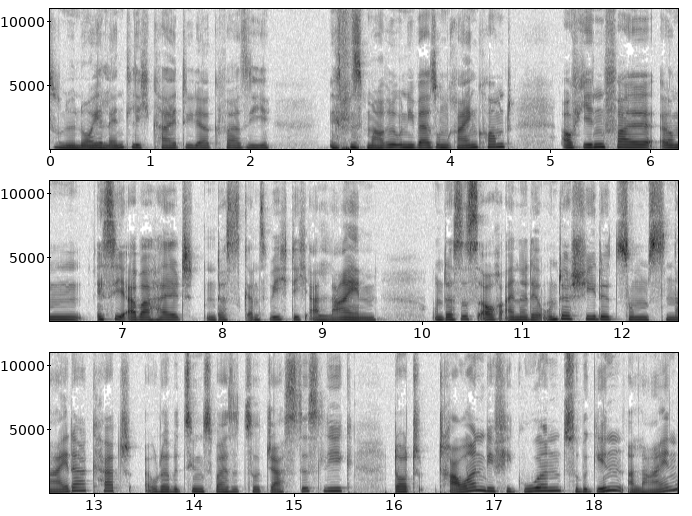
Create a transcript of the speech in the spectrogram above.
so eine neue Ländlichkeit, die da quasi ins Marvel-Universum reinkommt. Auf jeden Fall ähm, ist sie aber halt, das ist ganz wichtig, allein. Und das ist auch einer der Unterschiede zum Snyder Cut oder beziehungsweise zur Justice League. Dort trauern die Figuren zu Beginn allein,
